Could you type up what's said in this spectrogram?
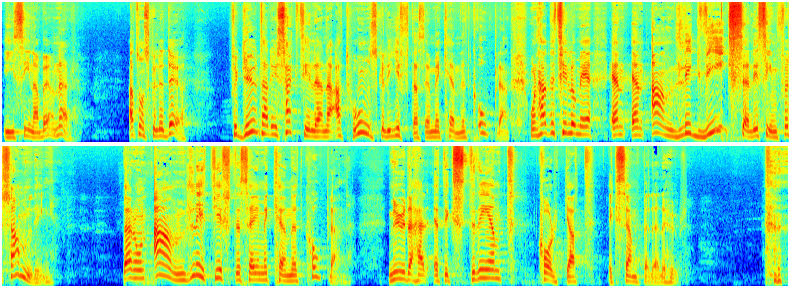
i sina böner. Att hon skulle dö. För Gud hade ju sagt till henne att hon skulle gifta sig med Kenneth Copeland. Hon hade till och med en, en andlig vigsel i sin församling. Där hon andligt gifte sig med Kenneth Copeland. Nu är det här ett extremt korkat exempel, eller hur?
